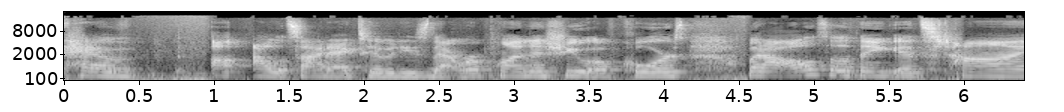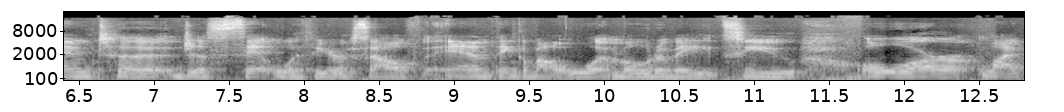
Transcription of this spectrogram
have Uh, outside activities that replenish you, of course. But I also think it's time to just sit with yourself and think about what motivates you or like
